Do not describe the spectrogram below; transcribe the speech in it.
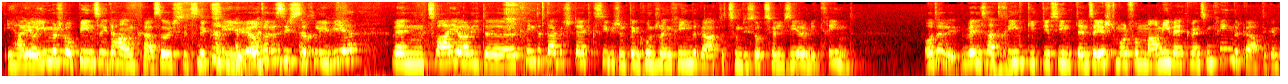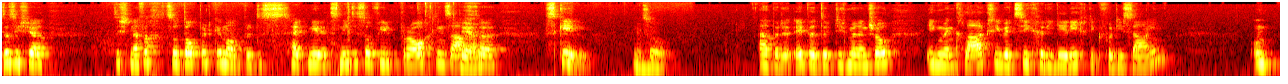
ich habe ja immer schon einen Pinsel in der Hand gehabt, so ist es jetzt nicht gewesen. Oder? Das ist so ein bisschen wie, wenn du zwei Jahre in der Kindertagesstätte warst und dann kommst du in den Kindergarten, um dich zu sozialisieren mit Kind. Oder? Weil es halt Kinder gibt, die sind dann das erste Mal von Mami weg, wenn sie in den Kindergarten gehen. Das ist ja das ist einfach so doppelt gemoppelt. Das hat mir jetzt nicht so viel gebracht in Sachen Ja. Skill. Mhm. So. Aber eben, dort ist mir dann schon irgendwann klar gewesen, ich will sicher in die Richtung von Design. Und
